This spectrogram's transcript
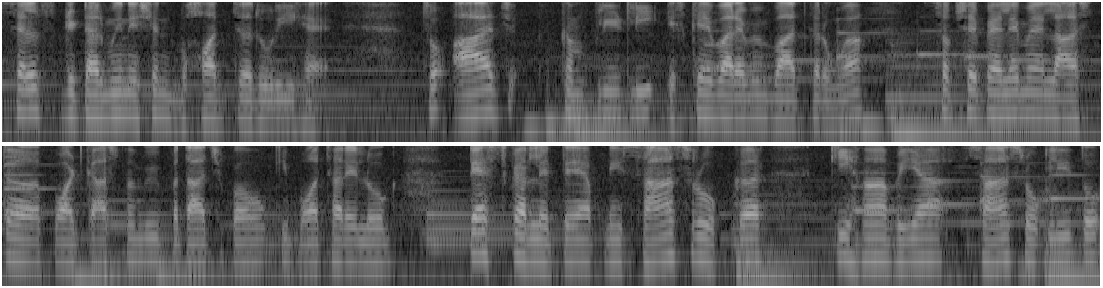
सेल्फ डिटर्मिनेशन बहुत ज़रूरी है। तो आज कम्प्लीटली इसके बारे में बात करूँगा। सबसे पहले मैं लास्ट पॉडकास्ट में भी बता चुका हूँ कि बहुत सारे लोग टेस्ट कर लेते हैं अपनी सांस रोक कर कि हाँ भैया, सांस रोक ली तो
